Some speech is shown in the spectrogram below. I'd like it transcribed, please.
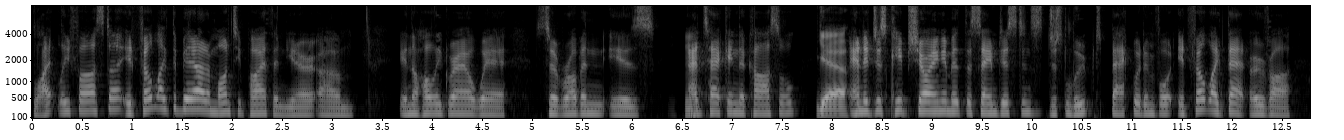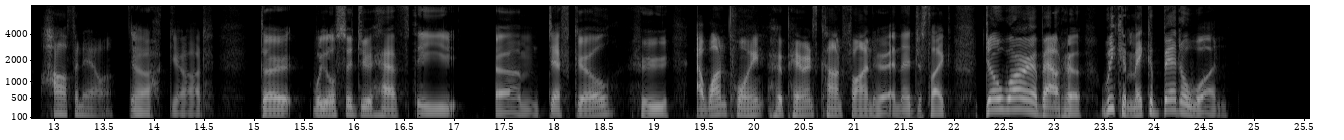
slightly faster. It felt like the bit out of Monty Python, you know, um, in the Holy Grail where Sir Robin is Mhm. attacking the castle yeah. and it just keeps showing him at the same distance, just looped backward and forward. It felt like that over half an hour. Oh god. Though we also do have the um deaf girl who at one point her parents can't find her and they're just like, Don't worry about her. We can make a better one.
